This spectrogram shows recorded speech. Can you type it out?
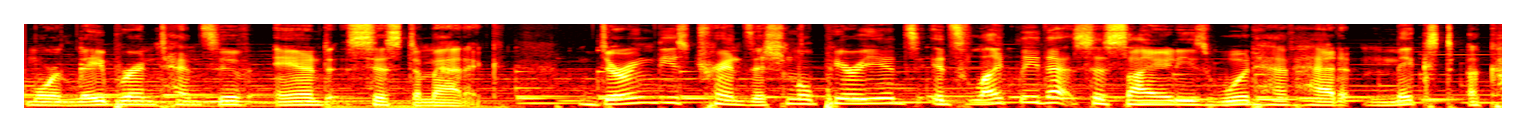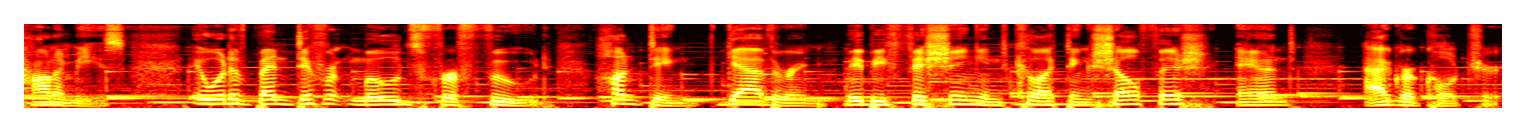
more labor intensive, and systematic. During these transitional periods, it's likely that societies would have had mixed economies. It would have been different modes for food, hunting, gathering, maybe fishing and collecting shellfish, and agriculture.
